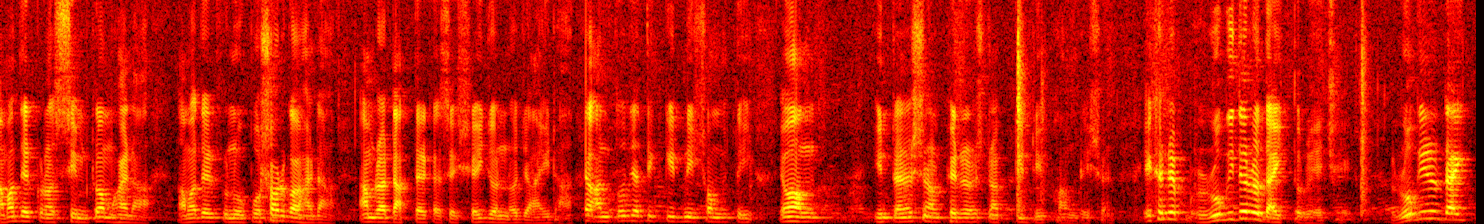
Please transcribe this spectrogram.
আমাদের কোনো সিমটম হয় না, আমাদের কোনো উপসর্গ হয় না। আমরা ডাক্তারের কাছে সেই জন্য যাই না। আন্তর্জাতিক কিডনি সমিতি এবং international federation of kidney foundation. এখানে রোগীদেরও দায়িত্ব রয়েছে। রোগীর দায়িত্ব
